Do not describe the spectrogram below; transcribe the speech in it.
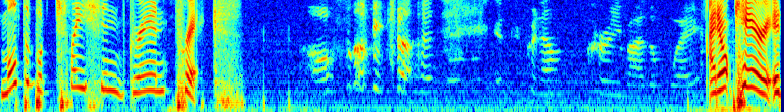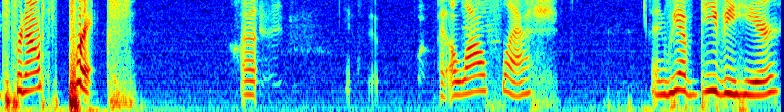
Multiplication Grand Prix. Oh my god. It's pronounced curry, by the way. I don't care. It's pronounced pricks. Uh, Okay. Allow flash. And we have DV here.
